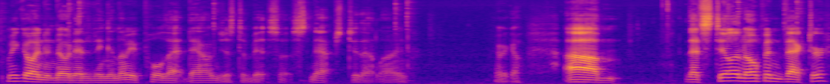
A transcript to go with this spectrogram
let me go into node editing and let me pull that down just a bit so it snaps to that line. There we go. Um, that's still an open vector.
